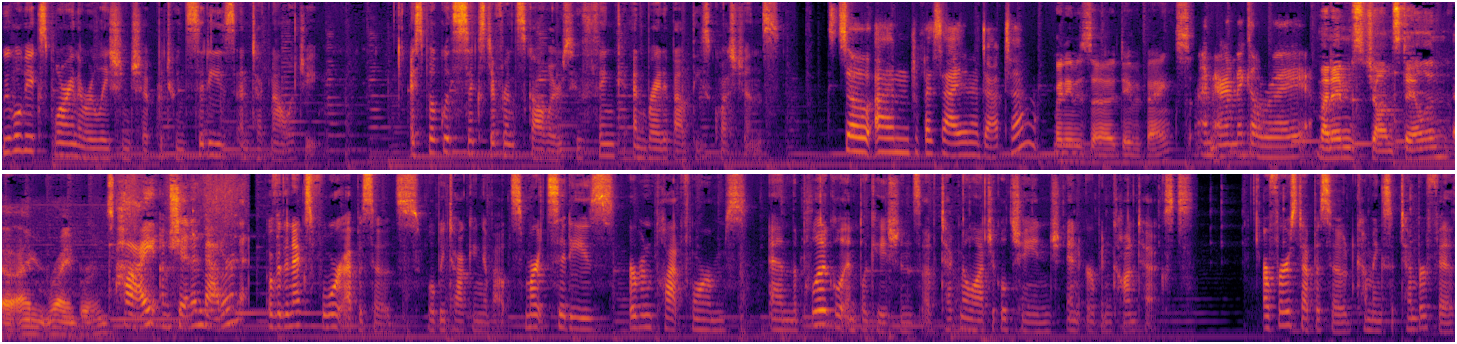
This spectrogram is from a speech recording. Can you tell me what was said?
we will be exploring the relationship between cities and technology. I spoke with six different scholars who think and write about these questions. So I'm Professor Ayona Datta. My name is uh, David Banks. I'm Erin McElroy. My name is John Stehlin. Uh, I'm Ryan Burns. Hi, I'm Shannon Mattern. Over the next four episodes, we'll be talking about smart cities, urban platforms, and the political implications of technological change in urban contexts. Our first episode, coming September 5th,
